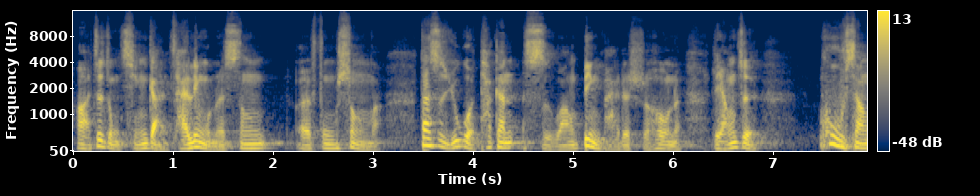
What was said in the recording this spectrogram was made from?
啊，这种情感才令我们的生而丰盛嘛。但是如果他跟死亡并排的时候呢，两者互相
